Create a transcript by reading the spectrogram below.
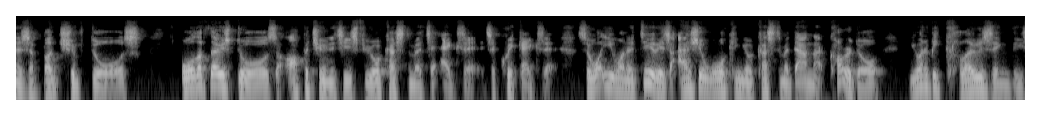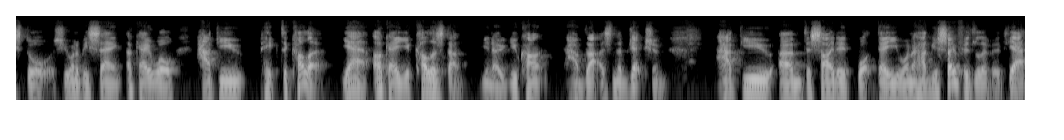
there's a bunch of doors. All of those doors are opportunities for your customer to exit. It's a quick exit. So, what you want to do is, as you're walking your customer down that corridor, you want to be closing these doors. You want to be saying, okay, well, have you picked a color? Yeah, okay, your color's done. You know, you can't have that as an objection have you um, decided what day you want to have your sofa delivered? Yeah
